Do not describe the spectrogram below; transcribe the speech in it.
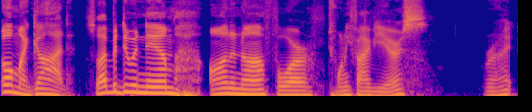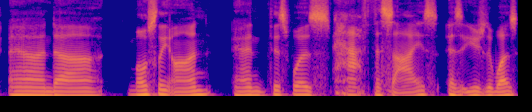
Oh my God. So I've been doing NAMM on and off for 25 years, right? And uh, mostly on. And this was half the size as it usually was,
